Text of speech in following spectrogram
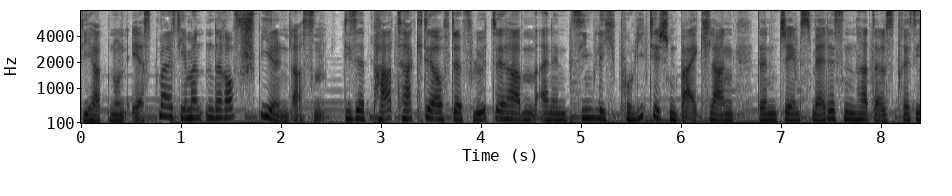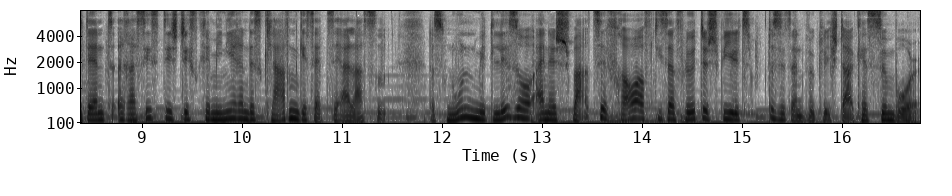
Die hat nun erstmals jemanden darauf spielen lassen. Diese paar Takte auf der Flöte haben einen ziemlich politischen Beiklang, denn James Madison hat als Präsident rassistisch diskriminierende Sklavengesetze erlassen. Dass nun mit Lizzo eine schwarze Frau auf dieser Flöte spielt, das ist ein wirklich starkes Symbol.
